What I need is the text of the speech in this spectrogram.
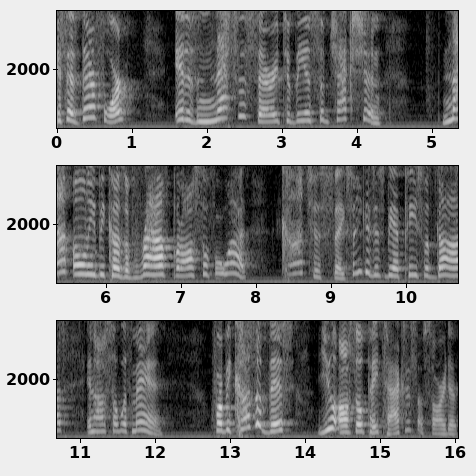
It says, therefore, it is necessary to be in subjection, not only because of wrath, but also for what? Conscience sake. So you can just be at peace with God and also with man. For because of this, you also pay taxes. I'm sorry that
